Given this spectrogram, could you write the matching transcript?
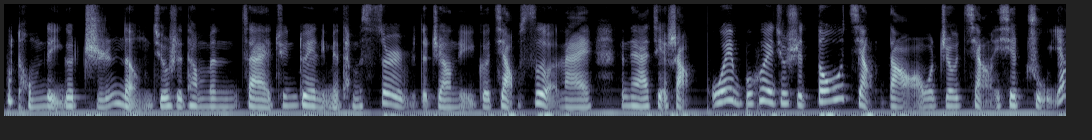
不同的一个职能，就是他们在军队里面他们 serve 的这样的一个角色来跟大家介绍。我也不会就是都讲到啊，我只有讲一些主要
